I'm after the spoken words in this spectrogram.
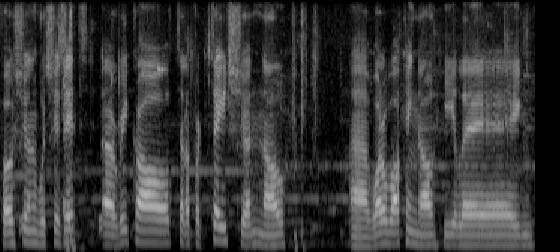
Potion, which is it? Uh, recall, teleportation, no. Uh, water walking, no. Healing.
